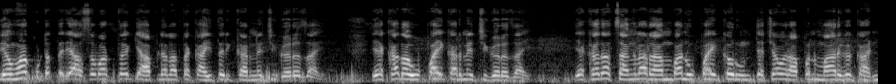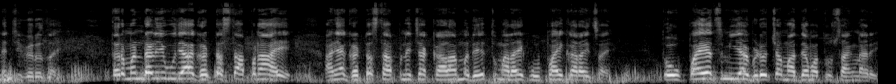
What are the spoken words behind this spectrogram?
तेव्हा कुठंतरी असं वाटतं की आपल्याला आता काहीतरी करण्याची गरज आहे. एखादा उपाय करण्याची गरज आहे. एखादा चांगला रामबाण उपाय करून त्याच्यावर आपण मार्ग काढण्याची गरज आहे. तर मंडळी उद्या घटस्थापना आहे आणि या घटस्थापनेच्या काळामध्ये तुम्हाला एक उपाय करायचा आहे. तो उपायच मी या व्हिडिओच्या माध्यमातून सांगणार आहे.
